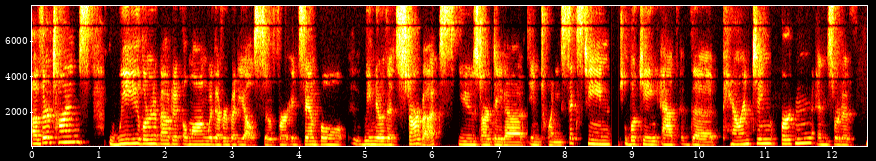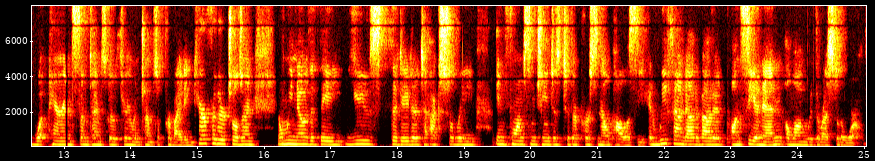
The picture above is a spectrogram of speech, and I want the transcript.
Other times, we learn about it along with everybody else. So, for example, we know that Starbucks used our data in 2016, looking at the parenting burden and sort of what parents sometimes go through in terms of providing care for their children. And we know that they use the data to actually inform some changes to their personnel policy. And we found out about it on CNN along with the rest of the world.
